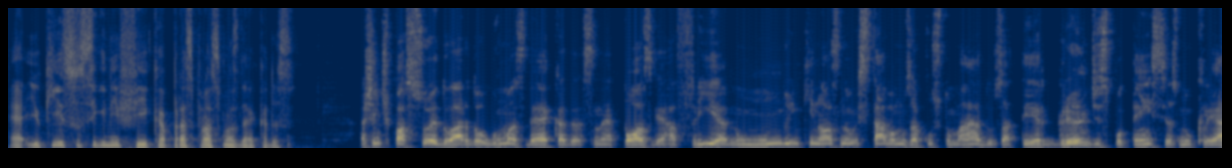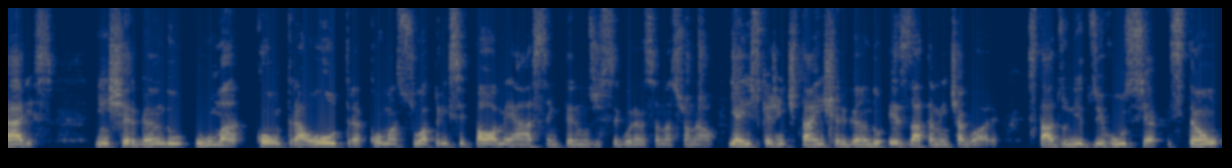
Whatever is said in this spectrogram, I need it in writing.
é, e o que isso significa para as próximas décadas. A gente passou, Eduardo, algumas décadas né, pós-Guerra Fria num mundo em que nós não estávamos acostumados a ter grandes potências nucleares enxergando uma contra a outra como a sua principal ameaça em termos de segurança nacional. E é isso que a gente está enxergando exatamente agora. Estados Unidos e Rússia estão,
